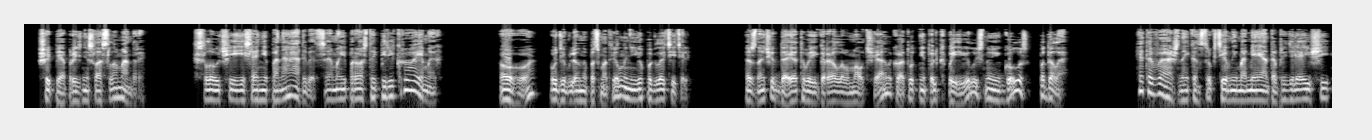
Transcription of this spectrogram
— шипя произнесла Саламандра. «В случае, если они понадобятся, мы просто перекроем их». «Ого!» — удивленно посмотрел на нее поглотитель. «Значит, до этого играла в молчанку, а тут не только появилась, но и голос подала». «Это важный конструктивный момент, определяющий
